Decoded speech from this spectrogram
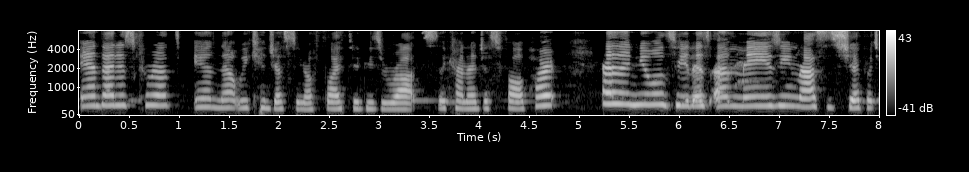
And that is correct. And now we can just, you know, fly through these rots. They kind of just fall apart. And then you will see this amazing massive ship, which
